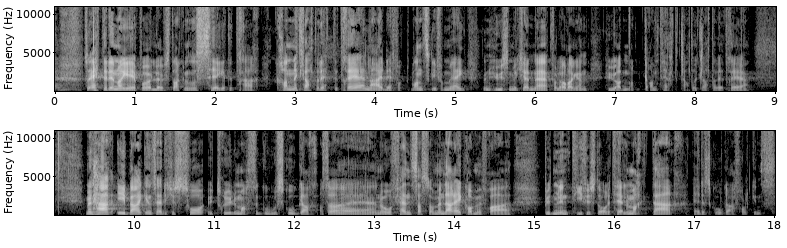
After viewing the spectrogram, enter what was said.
så etter det når jeg er på løvstakene, så ser jeg etter trær. Kan jeg klatre dette treet? Nei, det er for vanskelig for meg. Men hun som jeg kjenner på lørdagen, hun hadde nok garantert klart å klatre det treet. Men her i Bergen så er det ikke så utrolig masse gode skoger. Altså, eh, no offense, altså. Men der jeg kommer fra, bodde mine ti første år i Telemark, der er det skoger. folkens.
